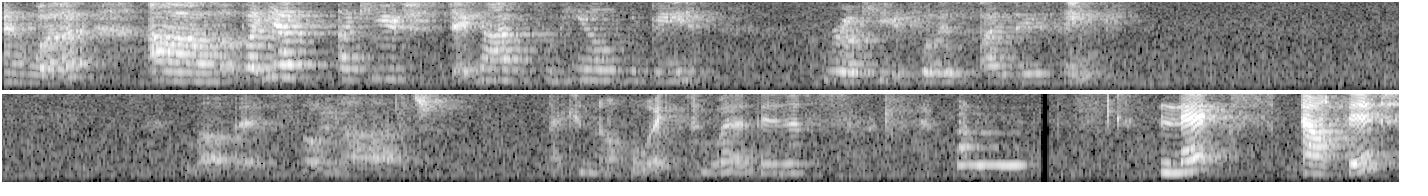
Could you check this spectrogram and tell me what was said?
and work. Um, but yeah, a cute date night with some heels would be real cute for this, I do think. love it so cannot wait to wear this. Um, next outfit,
